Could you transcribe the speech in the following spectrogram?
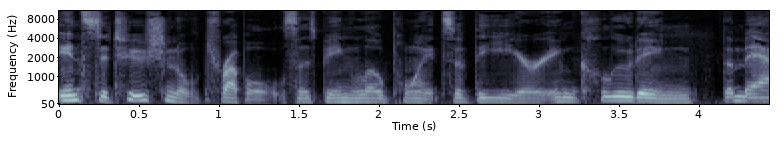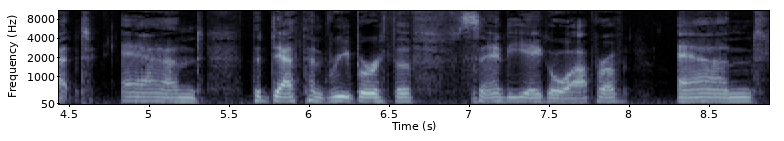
institutional troubles as being low points of the year, including the Met and the death and rebirth of San Diego Opera and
